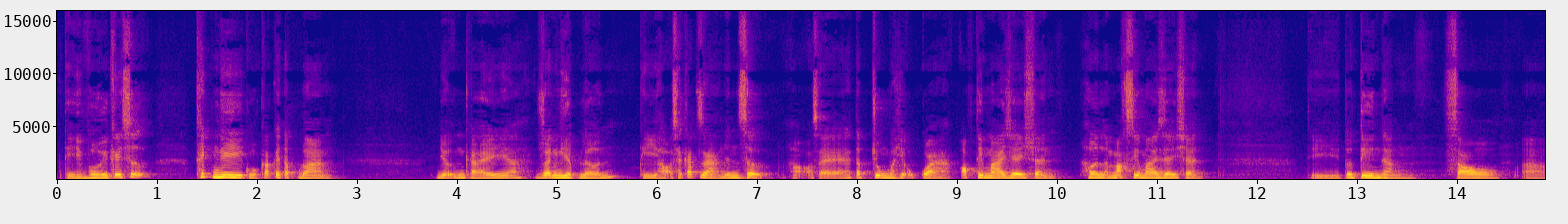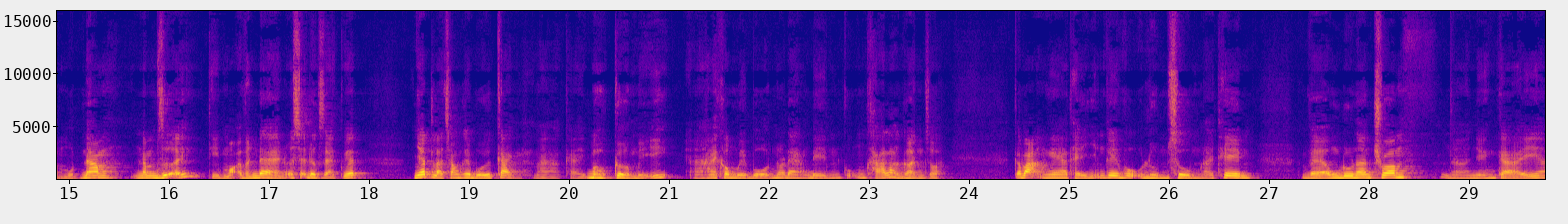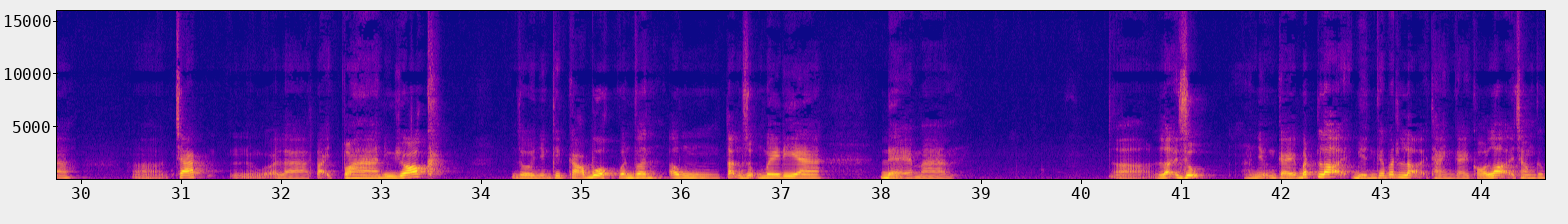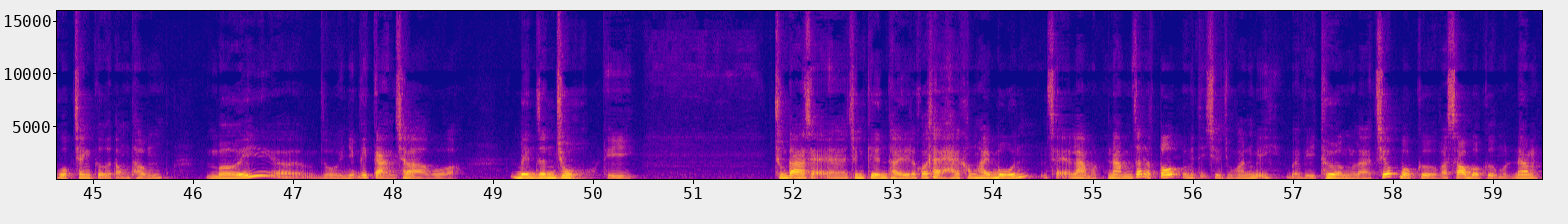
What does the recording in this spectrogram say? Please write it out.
thì với cái sự thích nghi của các cái tập đoàn những cái à, doanh nghiệp lớn thì họ sẽ cắt giảm nhân sự họ sẽ tập trung vào hiệu quả optimization hơn là maximization thì tôi tin rằng sau à, một năm năm rưỡi thì mọi vấn đề nó sẽ được giải quyết. Nhất là trong cái bối cảnh mà cái bầu cử Mỹ à, 2014 nó đang đến cũng khá là gần rồi. Các bạn nghe thấy những cái vụ lùm xùm nói thêm về ông Donald Trump à, những cái uh, chat gọi là tại tòa New York rồi những cái cáo buộc vân vân. Ông tận dụng media để mà uh, lợi dụng những cái bất lợi biến cái bất lợi thành cái có lợi trong cái cuộc tranh cử tổng thống. Mới ờ, rồi những cái cản trở của bên dân chủ thì chúng ta sẽ chứng kiến thấy là có thể 2024 sẽ là một năm rất là tốt đối với thị trường chứng khoán Mỹ. Bởi vì thường là trước bầu cử và sau bầu cử một năm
